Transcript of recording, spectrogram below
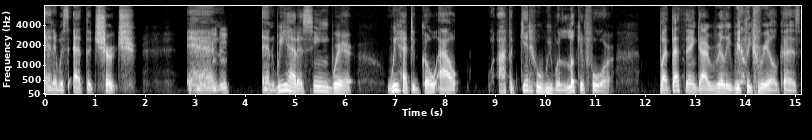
and it was at the church, and Mhm. and we had a scene where we had to go out. I forget who we were looking for, but that thing got really, really real because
